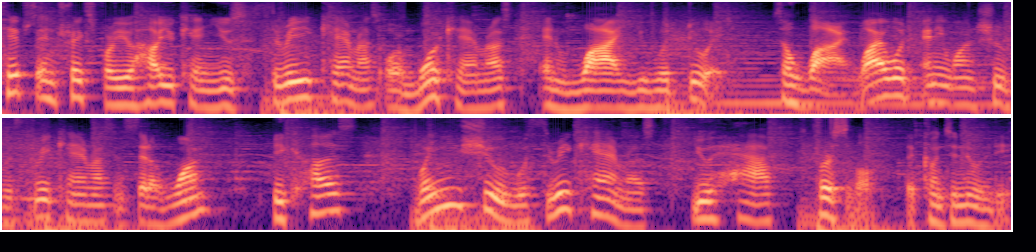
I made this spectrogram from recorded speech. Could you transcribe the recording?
tips and tricks for you how you can use three cameras or more cameras and why you would do it. So why? Why would anyone shoot with three cameras instead of one? Because when you shoot with three cameras, you have, first of all, the continuity.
